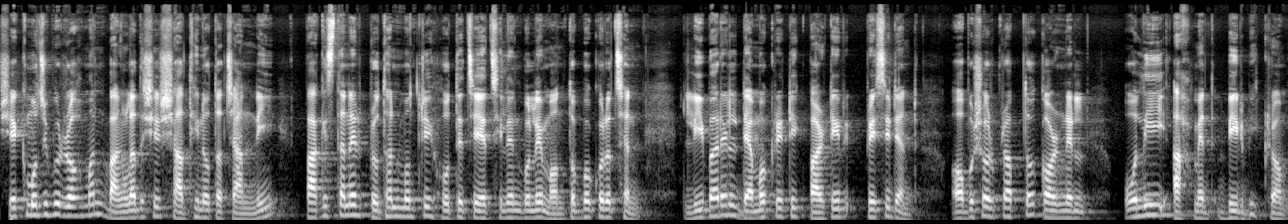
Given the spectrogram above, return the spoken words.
শেখ মুজিবুর রহমান বাংলাদেশের স্বাধীনতা চাননি, পাকিস্তানের প্রধানমন্ত্রী হতে চেয়েছিলেন বলে মন্তব্য করেছেন লিবারেল ডেমোক্রেটিক পার্টির প্রেসিডেন্ট, অবসরপ্রাপ্ত কর্নেল অলি আহমেদ বীর বিক্রম।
